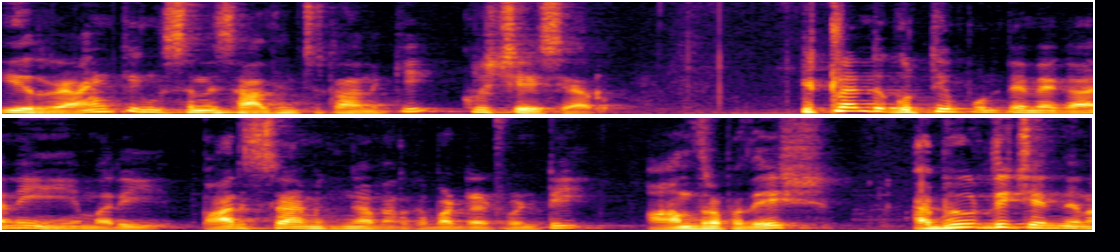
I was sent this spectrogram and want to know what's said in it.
ఈ ర్యాంకింగ్స్ని సాధించడానికి కృషి చేశారు. ఇట్లాంటి గుర్తింపు ఉంటేనే కానీ మరి పారిశ్రామికంగా వెనకబడ్డటువంటి ఆంధ్రప్రదేశ్ అభివృద్ధి చెందిన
